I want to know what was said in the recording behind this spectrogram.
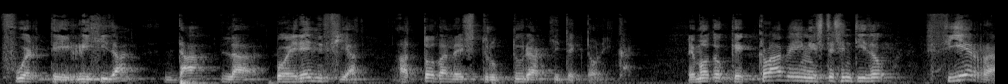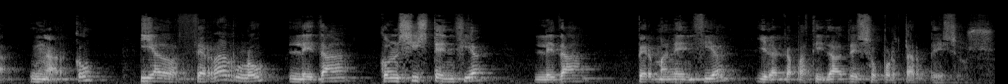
fuerte y rígida, da la coherencia a toda la estructura arquitectónica. De modo que clave en este sentido cierra un arco y al cerrarlo le da consistencia, le da permanencia y la capacidad de soportar pesos.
